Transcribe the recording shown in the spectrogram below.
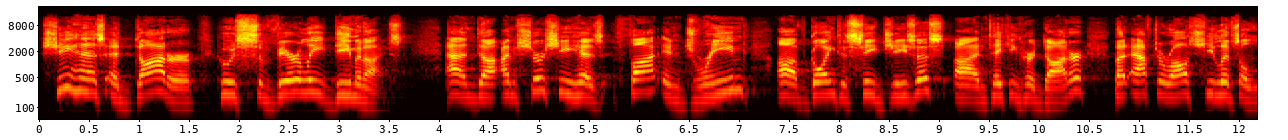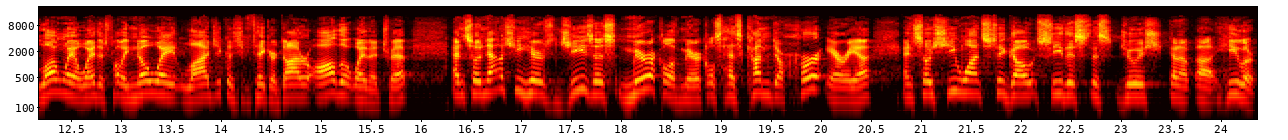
she has a daughter who is severely demonized. And uh, I'm sure she has thought and dreamed of going to see Jesus uh, and taking her daughter. But after all, she lives a long way away. There's probably no way logically she can take her daughter all the way on the trip. And so now she hears Jesus, miracle of miracles, has come to her area. And so she wants to go see this, this Jewish kind of uh, healer.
